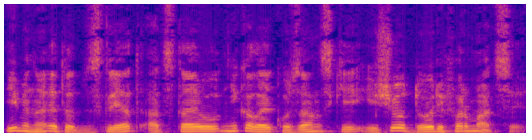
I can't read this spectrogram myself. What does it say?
Именно этот взгляд отстаивал Николай Кузанский еще до реформации.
